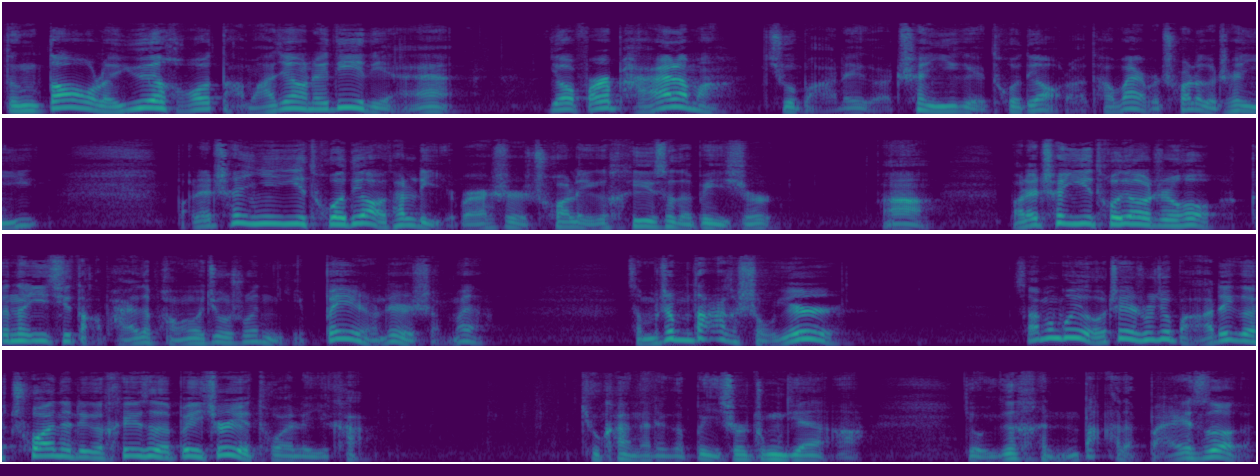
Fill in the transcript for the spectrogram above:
等到了约好打麻将这地点，要玩牌了嘛，就把这个衬衣给脱掉了。他外边穿了个衬衣。把这衬衣一脱掉，他里边是穿了一个黑色的背心，啊！把这衬衣脱掉之后，跟他一起打牌的朋友就说：“你背上这是什么呀？怎么这么大个手印儿？”咱们鬼友这时候就把这个穿的这个黑色的背心也脱下来一看，就看他这个背心中间啊，有一个很大的白色的、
